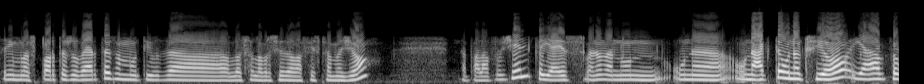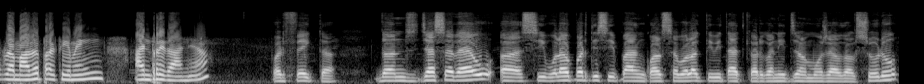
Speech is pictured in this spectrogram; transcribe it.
Tenim les portes obertes amb motiu de la celebració de la Festa Major, de Palafrugell, que ja és bueno, en un, una, un acte, una acció ja programada pràcticament any rere any. Eh? Perfecte. Doncs ja sabeu, eh, si voleu participar en qualsevol activitat que organitza el Museu del Suro,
